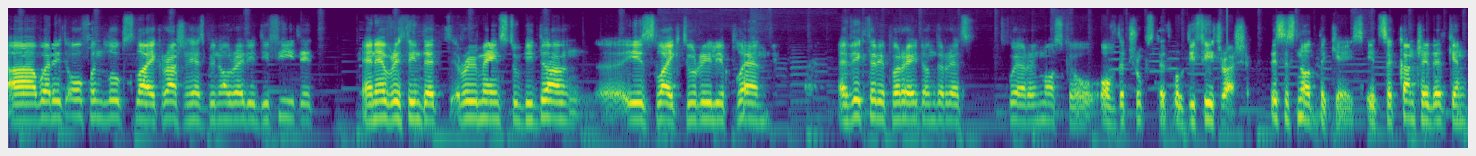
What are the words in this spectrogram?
uh, where it often looks like Russia has been already defeated and everything that remains to be done uh, is like to really plan a victory parade on the Red Square in Moscow of the troops that will defeat Russia. This is not the case. It's a country that can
